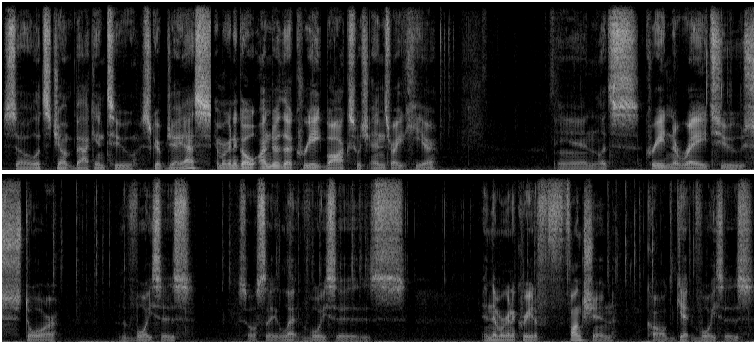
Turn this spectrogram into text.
So let's jump back into script.js, and we're going to go under the create box, which ends right here and let's create an array to store the voices. So I'll say let voices. And then we're going to create a function called get voices.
